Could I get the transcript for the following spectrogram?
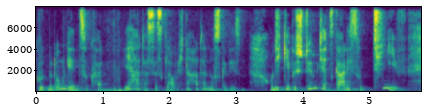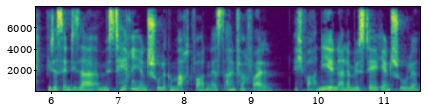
gut mit umgehen zu können. Ja, das ist, glaube ich, eine harte Nuss gewesen. Und ich gehe bestimmt jetzt gar nicht so tief, wie das in dieser Mysterienschule gemacht worden ist, einfach weil ich war nie in einer Mysterienschule.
